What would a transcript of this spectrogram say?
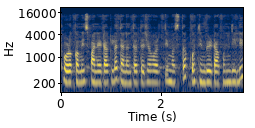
थोडं कमीच पाणी टाकलं. त्यानंतर त्याच्यावरती मस्त कोथिंबीर टाकून दिली.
